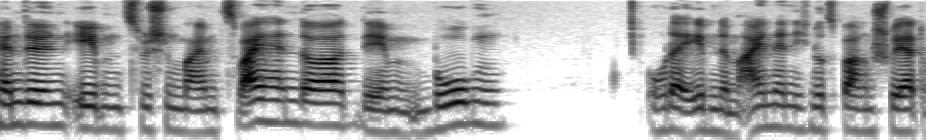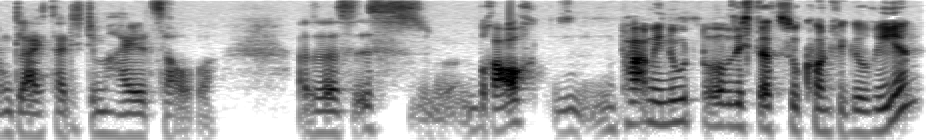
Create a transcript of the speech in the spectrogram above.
pendeln eben zwischen meinem Zweihänder, dem Bogen oder eben dem einhändig nutzbaren Schwert und gleichzeitig dem Heilzauber. Also das ist, braucht ein paar Minuten, um sich das zu konfigurieren.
